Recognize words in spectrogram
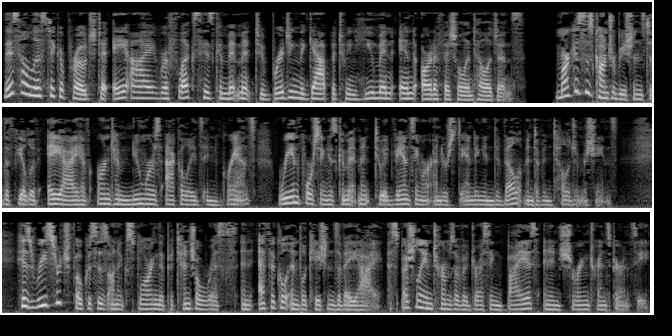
This holistic approach to AI reflects his commitment to bridging the gap between human and artificial intelligence. Marcus's contributions to the field of AI have earned him numerous accolades and grants, reinforcing his commitment to advancing our understanding and development of intelligent machines. His research focuses on exploring the potential risks and ethical implications of AI, especially in terms of addressing bias and ensuring transparency.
